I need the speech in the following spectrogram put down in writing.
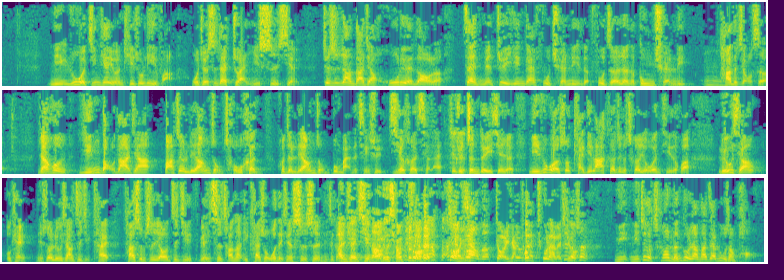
你如果今天有人提出立法，我觉得是在转移视线，就是让大家忽略到了在里面最应该负权力的、负责任的公权力，嗯，他的角色，然后引导大家把这两种仇恨或者两种不满的情绪结合起来，这个就针对一些人。你如果说凯迪拉克这个车有问题的话，刘翔，OK，你说刘翔自己开，他是不是要自己每次常常一开说，我得先试试你这个安全气囊，刘翔撞 撞一下撞呢，撞一下，对对？砰出来了，行这个事儿，你你这个车能够让他在路上跑，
